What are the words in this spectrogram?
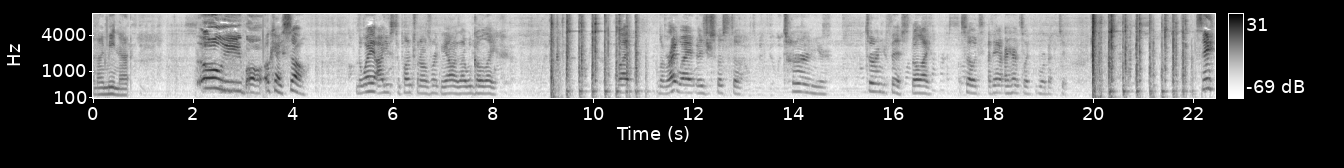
and I mean that. Holy ball. Okay, so, the way I used to punch when I was working out is I would go like, but the right way is you're supposed to turn your, turn your fist, but like, so it's, I think I heard it's like more better too. See?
